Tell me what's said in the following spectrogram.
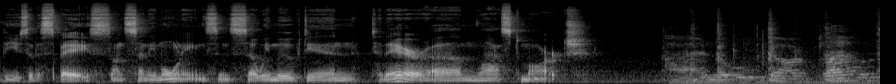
the use of the space on Sunday mornings. And so we moved in to there um, last March. I know dark clouds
